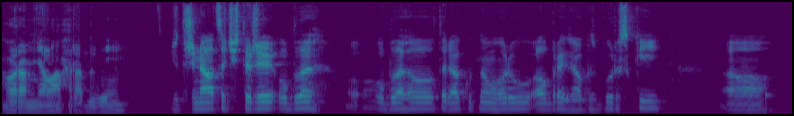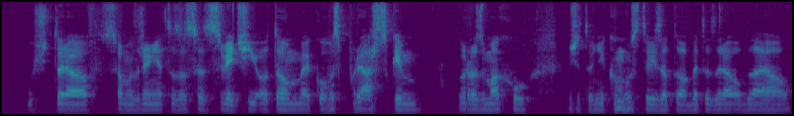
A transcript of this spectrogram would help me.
hora měla hradby. Že 1304 oble, oblehl teda Kutnou horu Albrecht Habsburský a už teda samozřejmě to zase svědčí o tom jako hospodářském rozmachu, že to někomu stojí za to, aby to teda obléhal.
